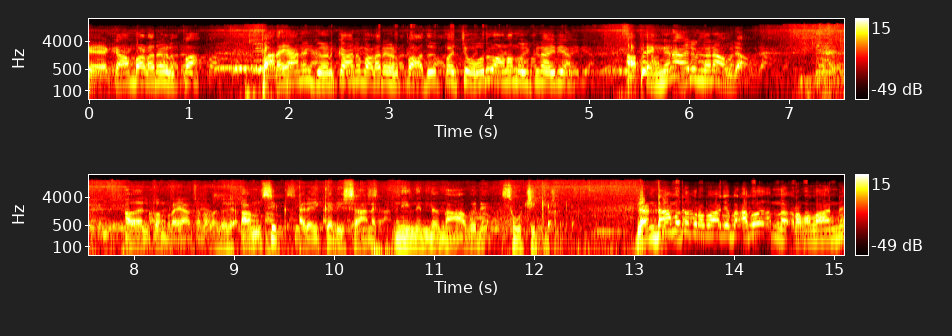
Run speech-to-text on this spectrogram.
കേൾക്കാൻ വളരെ എളുപ്പ. പറയാനും കേൾക്കാനും വളരെ എളുപ്പ. അത് ഇപ്പൊ ചോറുവാണോ നോക്കണ കാര്യ അപ്പൊ എങ്ങനെ ആയാലും ഇങ്ങനെ ആവൂല. അതല്പം പ്രയാസമുള്ള അംസിക് അലൈക്ക ലിസാന നീ നിന്റെ നാവിനെ സൂക്ഷിക്കുക രണ്ടാമത് പ്രവാചക അപ്പൊ റമദാന്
